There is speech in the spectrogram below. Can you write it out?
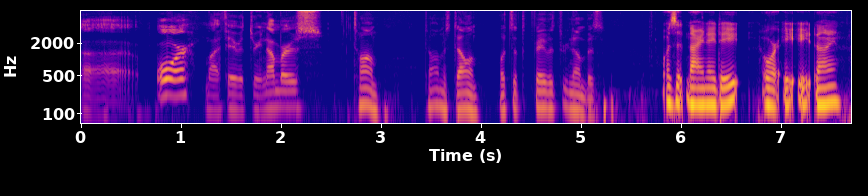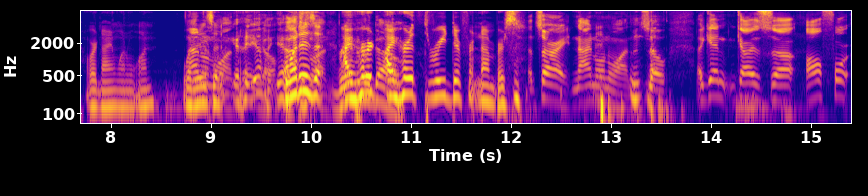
Uh, or my favorite three numbers. Tom, Thomas, tell him what's the favorite three numbers. Was it 988 or 889 or 911? What is it? 911. There you Yeah, go. yeah. What That's is it? I heard I heard three different numbers. That's all right. Nine one one. So again, guys, uh, all four,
